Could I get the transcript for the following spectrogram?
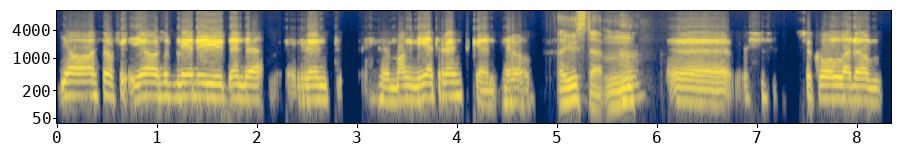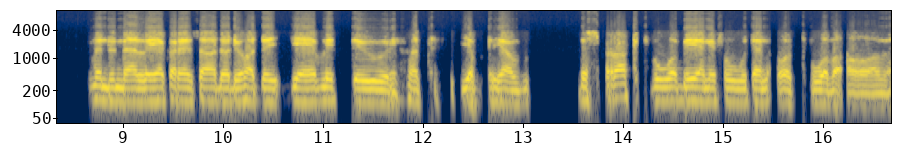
ja, så, ja, så blev det ju den där rönt, magnetröntgen. Ja. Ja, just det. Mm. Eh, så, så kollade de, men den där läkaren sa då du hade jävligt tur att jag, jag, det sprack två ben i foten och två var av.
